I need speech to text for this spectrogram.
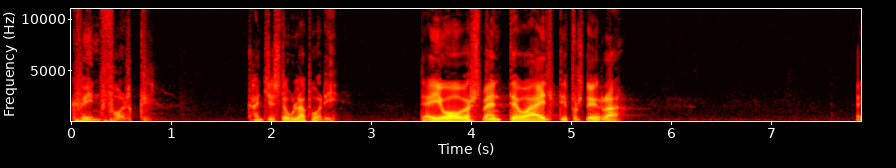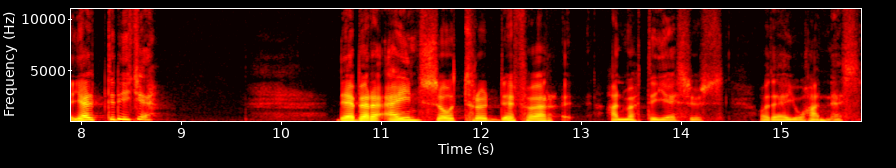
Kvinnfolk kan ikke stole på dem. De er overspente og helt forstyrra. Det hjelpte de ikke. Det er bare én som trodde før han møtte Jesus, og det er Johannes.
